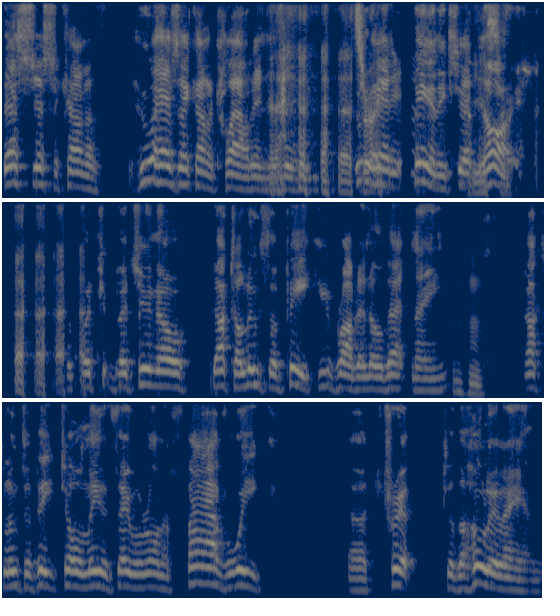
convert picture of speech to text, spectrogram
That's just a kind of who has that kind of cloud in your mood? That's who right. had it then except yes, Norris? but but you know Dr. Luther Peak, you probably know that name. Mm-hmm. Dr. Luther Peak told me that they were on a five week uh, trip to the Holy Land.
